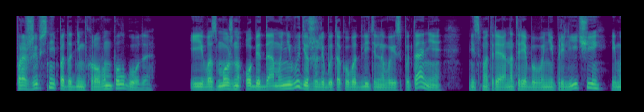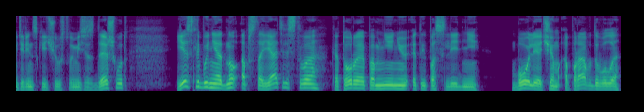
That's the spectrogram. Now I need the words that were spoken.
прожив с ней под одним кровом полгода. И, возможно, обе дамы не выдержали бы такого длительного испытания, несмотря на требования приличий и материнские чувства миссис Дэшвуд, если бы не одно обстоятельство, которое, по мнению этой последней, более чем оправдывало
